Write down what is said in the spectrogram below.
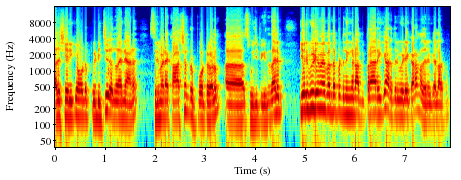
അത് ശരിക്കും അങ്ങോട്ട് പിടിച്ചു എന്ന് തന്നെയാണ് സിനിമയുടെ കളക്ഷൻ റിപ്പോർട്ടുകളും സൂചിപ്പിക്കുന്നത്. എന്തായാലും ഈ ഒരു വീഡിയോയുമായി ബന്ധപ്പെട്ട് നിങ്ങളുടെ അഭിപ്രായം അറിയിക്കുക. അടുത്തൊരു വീഡിയോ കാണാം. അതൊരു എല്ലാവർക്കും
